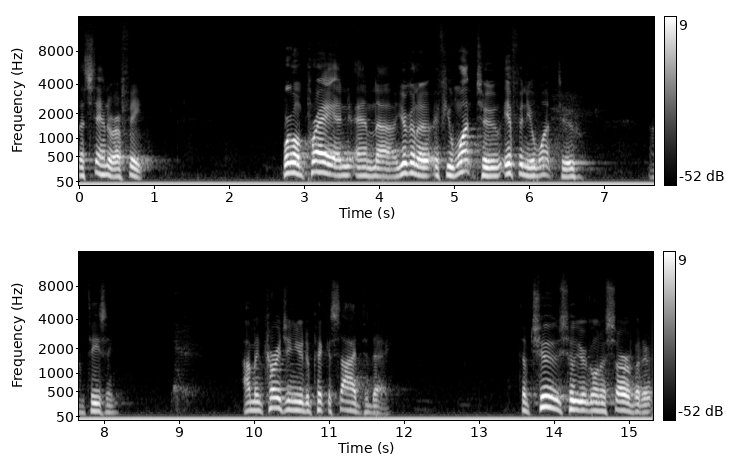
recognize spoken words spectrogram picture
Let's stand to our feet. We're going to pray, and, and uh, you're going to, if you want to, if and you want to, I'm teasing. I'm encouraging you to pick a side today, to choose who you're going to serve at, a,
